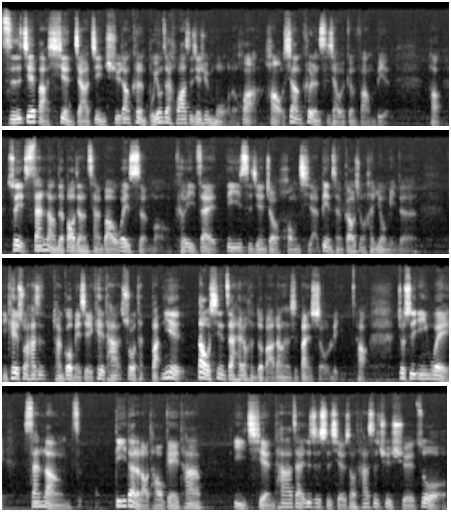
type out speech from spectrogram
直接把馅夹进去，让客人不用再花时间去抹的话，好像客人吃起来会更方便。好，所以三郎的爆浆餐包为什么可以在第一时间就红起来，变成高雄很有名的？你可以说它是团购美食，也可以他说他把你也到现在还有很多把它当成是伴手礼。好，就是因为三郎第一代的老头给，他以前他在日治时期的时候，他是去学做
